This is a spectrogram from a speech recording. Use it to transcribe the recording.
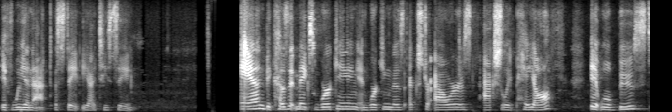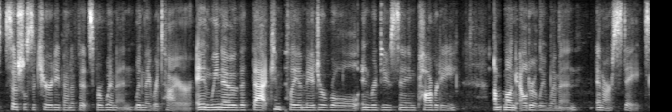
if we enact a state EITC. And because it makes working and working those extra hours actually pay off, it will boost Social Security benefits for women when they retire. And we know that that can play a major role in reducing poverty among elderly women in our state.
